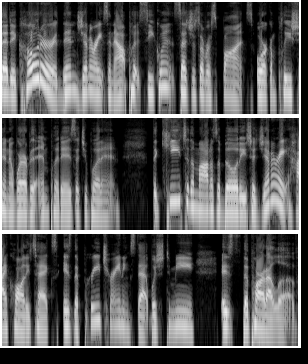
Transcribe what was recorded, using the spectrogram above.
The decoder then generates an output sequence, such as a response or a completion of whatever the input is that you put in. The key to the model's ability to generate high quality text is the pre training step, which to me is the part I love.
